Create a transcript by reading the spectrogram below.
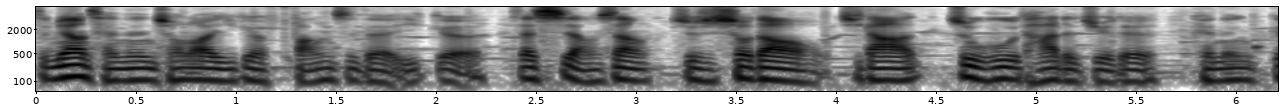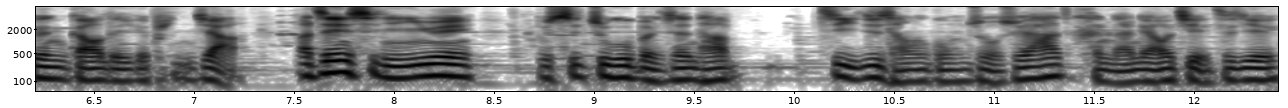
怎么样才能创造一个房子的一个在市场上就是受到其他住户他的觉得可能更高的一个评价？那这件事情因为不是住户本身他自己日常的工作，所以他很难了解这些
